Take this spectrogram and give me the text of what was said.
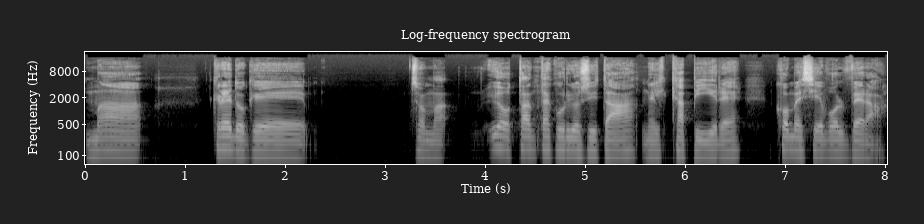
Ma credo che insomma io ho tanta curiosità nel capire come si evolverà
